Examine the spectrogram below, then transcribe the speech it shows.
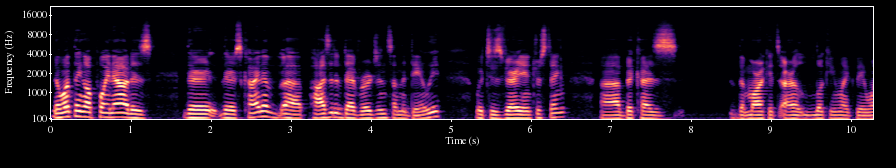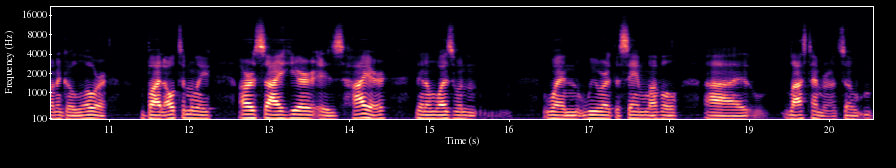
the one thing I'll point out is there there's kind of uh, positive divergence on the daily, which is very interesting uh, because the markets are looking like they want to go lower, but ultimately RSI here is higher than it was when when we were at the same level uh, last time around. So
